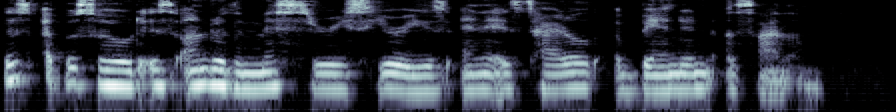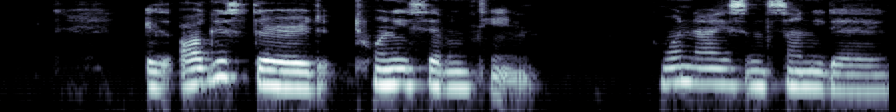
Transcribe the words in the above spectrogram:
This episode is under the mystery series and it is titled Abandoned Asylum. It's August 3rd, 2017. One nice and sunny day,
